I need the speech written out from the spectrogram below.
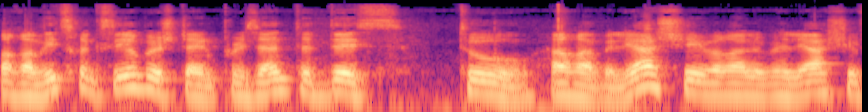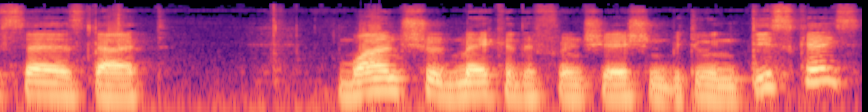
Rav Yitzchak Zilberstein presented this to Harav Elyashiv, Harav Elyashiv says that one should make a differentiation between this case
